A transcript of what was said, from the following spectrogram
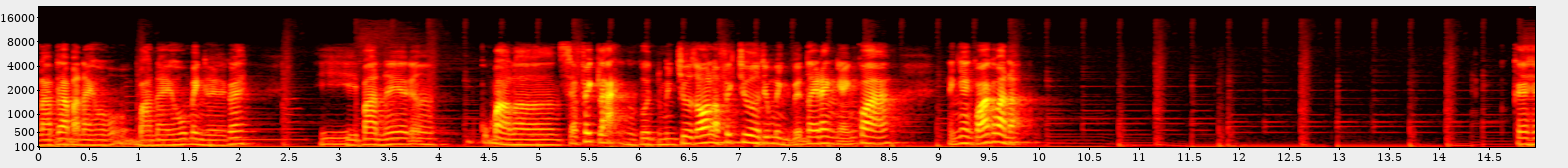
làm ra bản này bản này hôm mình rồi cái thì bạn ấy ờ, cũng bảo là sẽ fix lại. Còn mình chưa rõ là fix chưa chứ mình vẫn thấy đánh nhanh quá. Đánh nhanh quá các bạn ạ. Ok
